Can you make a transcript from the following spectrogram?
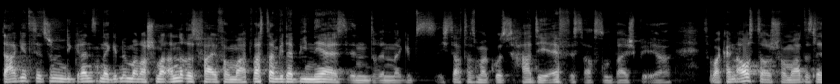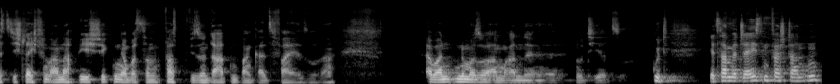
da geht es jetzt schon in die Grenzen, da gibt immer noch schon mal ein anderes Fileformat, was dann wieder binär ist innen drin. Da gibt's, ich sag das mal kurz, HDF ist auch so ein Beispiel, ja. Ist aber kein Austauschformat, das lässt sich schlecht von A nach B schicken, aber ist dann fast wie so eine Datenbank als File, so, ja. Aber nur mal so am Rande äh, notiert, so. Gut, jetzt haben wir JSON verstanden.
